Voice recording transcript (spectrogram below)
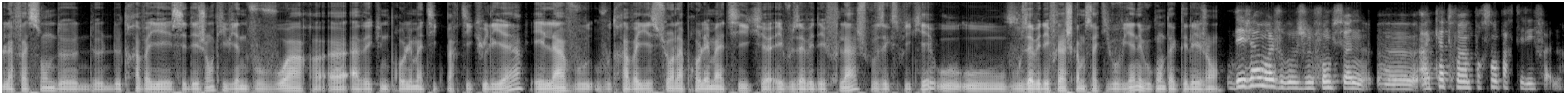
la façon de, de, de travailler. C'est des gens qui viennent vous voir euh, avec une problématique particulière. Et là, vous, vous travaillez sur la problématique et vous avez des flashs, vous expliquez, ou, vous avez des flashs comme ça qui vous viennent et vous contactez les gens? Déjà, moi, je, fonctionne euh, à 80% par téléphone,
